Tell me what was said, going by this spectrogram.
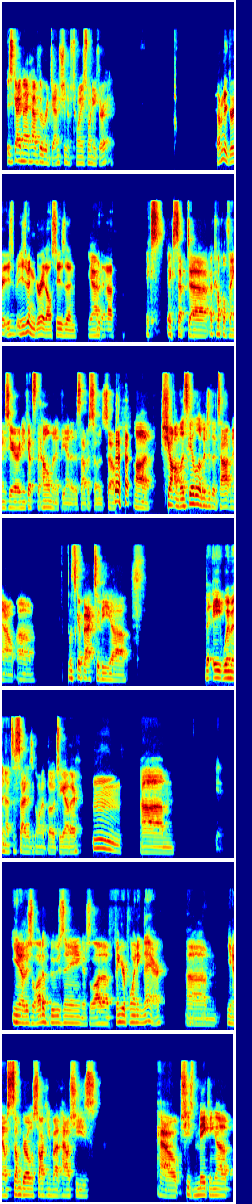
this guy might have the redemption of 2023 having a great. He's he's been great all season. Yeah. Yeah. Ex- except uh, a couple things here, and he gets the helmet at the end of this episode. So, uh, Sean, let's get a little bit to the top now. Uh, let's get back to the uh, the eight women that decided to go on a boat together. Mm, Um, you know, there's a lot of boozing, there's a lot of finger pointing there. Um, you know, some girl was talking about how she's how she's making up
